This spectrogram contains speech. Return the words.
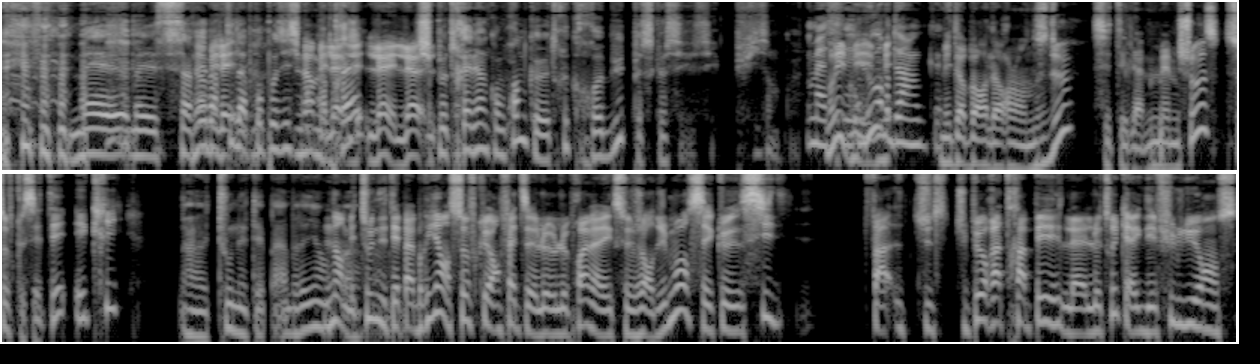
mais, mais ça fait Non, mais partie la- de la proposition. Non, mais là- Après, je peux très bien comprendre que le truc rebute parce que c'est c'est épuisant. Quoi. Bah, Oui, c'est mais- lourd dingue. mais dans Borderlands 2, c'était la même chose, sauf que c'était écrit. Euh, tout n'était pas brillant. Non, quoi. mais tout n'était pas brillant. Sauf que, en fait, le, le problème avec ce genre d'humour, c'est que si enfin, tu, tu peux rattraper le truc avec des fulgurances.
